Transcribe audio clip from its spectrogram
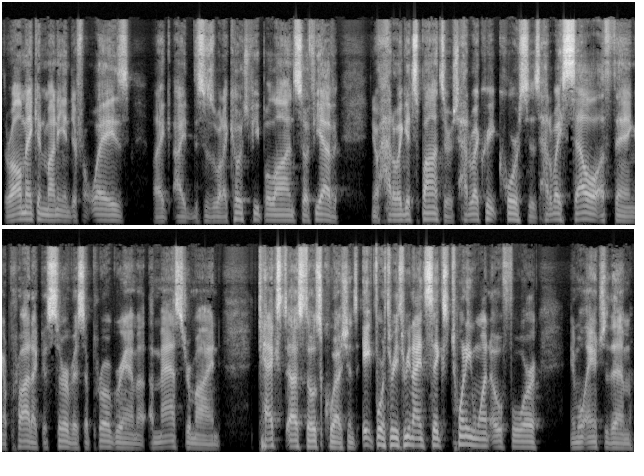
They're all making money in different ways. Like I, this is what I coach people on. So if you have, you know, how do I get sponsors? How do I create courses? How do I sell a thing, a product, a service, a program, a, a mastermind? Text us those questions 843 396 2104 and we'll answer them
